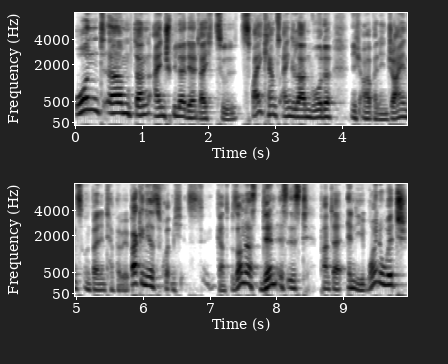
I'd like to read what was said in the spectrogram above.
Und ähm, dann ein Spieler, der gleich zu zwei Camps eingeladen wurde, nicht einmal bei den Giants und bei den Tampa Bay Buccaneers. Freut mich ganz besonders, denn es ist Panther Andy Wojnowicz.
